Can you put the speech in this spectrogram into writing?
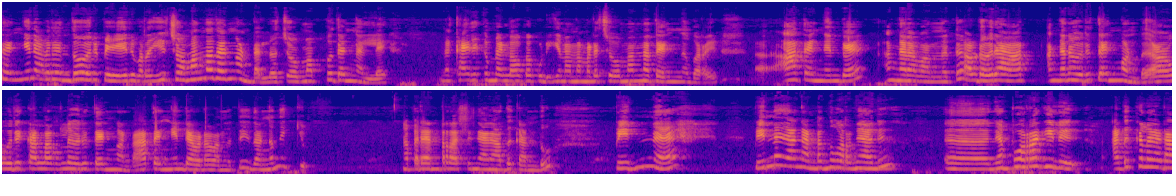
തെങ്ങിന് അവരെന്തോ ഒരു പേര് പറയും. ഈ ചുമന്ന തെങ്ങുണ്ടല്ലോ ചുമപ്പ് തെങ്ങല്ലേ? കരിക്കും വെള്ളമൊക്കെ കുടിക്കണം നമ്മുടെ ചുമന്ന തെങ്ങ് പറയും. ആ തെങ്ങിന്റെ അങ്ങനെ വന്നിട്ട് അവിടെ ഒരു ആ അങ്ങനെ ഒരു തെങ്ങുണ്ട്. ആ ഒരു കളറിൽ ഒരു തെങ്ങുണ്ട്. ആ തെങ്ങിന്റെ അവിടെ വന്നിട്ട് ഇതങ്ങ് നിൽക്കും. അപ്പം രണ്ട് പ്രാവശ്യം ഞാൻ അത് കണ്ടു. പിന്നെ പിന്നെ ഞാൻ കണ്ടെന്ന് പറഞ്ഞാൽ ഞാൻ പുറകിൽ അടുക്കളയുടെ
